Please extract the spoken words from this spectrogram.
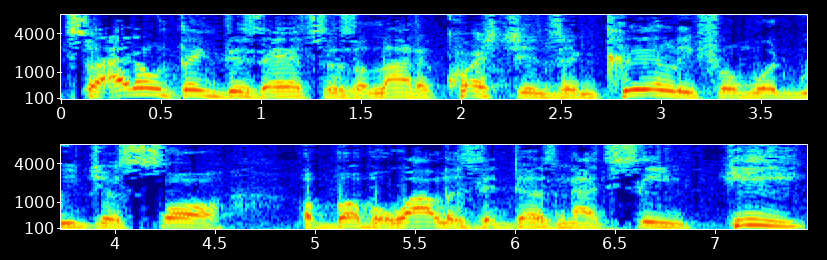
So I don't think this answers a lot of questions. And clearly, from what we just saw of Bubba Wallace, it does not seem he,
